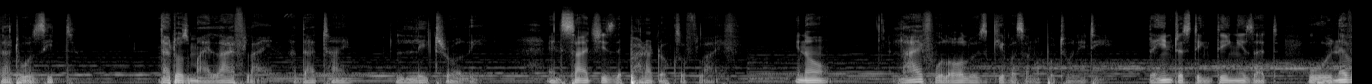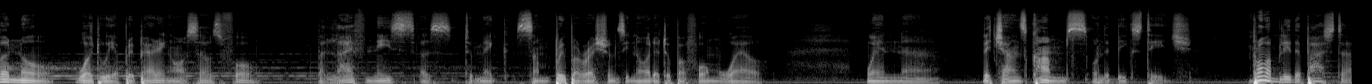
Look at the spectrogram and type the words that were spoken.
that was it. That was my lifeline at that time, literally. And such is the paradox of life. You know, life will always give us an opportunity. The interesting thing is that we will never know what we are preparing ourselves for. But life needs us to make some preparations in order to perform well when uh, the chance comes on the big stage. Probably the pastor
